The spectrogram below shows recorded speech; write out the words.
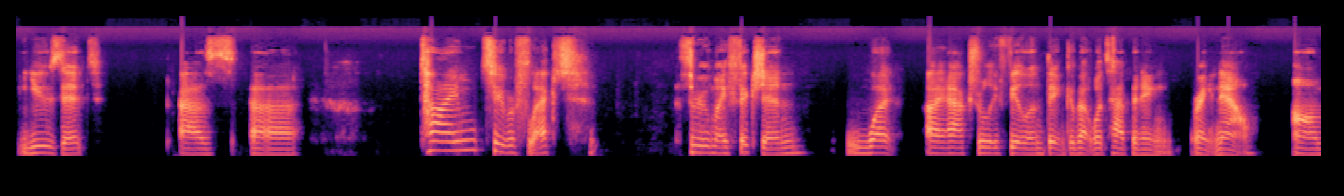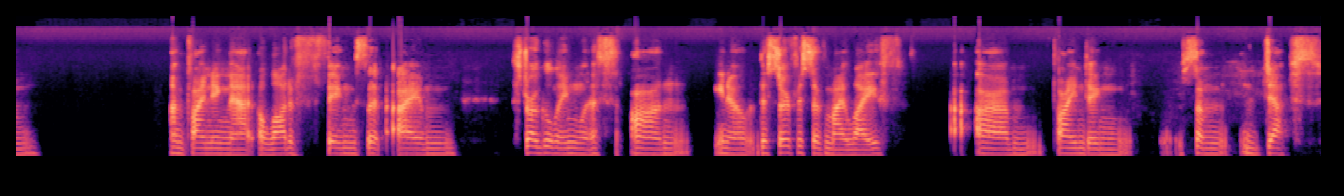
use it as a time to reflect through my fiction what I actually feel and think about what's happening right now. Um, I'm finding that a lot of things that I'm struggling with on, you know, the surface of my life, I'm finding some depth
